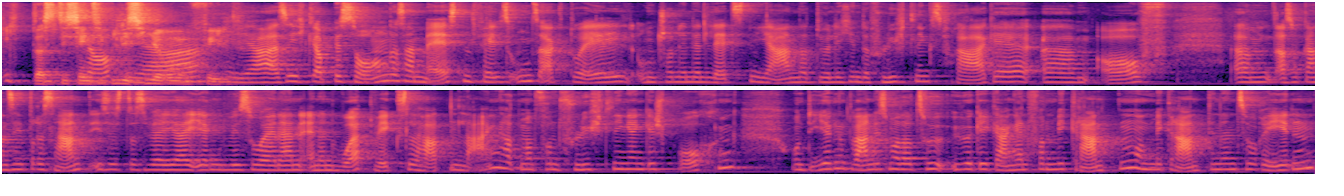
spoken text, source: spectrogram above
ich, dass die Sensibilisierung glaub, ja, fehlt? Ja, also ich glaube besonders am meisten fällt es uns aktuell und schon in den letzten Jahren natürlich in der Flüchtlingsfrage ähm, auf, also ganz interessant ist es, dass wir ja irgendwie so einen, einen Wortwechsel hatten. Lang hat man von Flüchtlingen gesprochen und irgendwann ist man dazu übergegangen, von Migranten und Migrantinnen zu reden.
